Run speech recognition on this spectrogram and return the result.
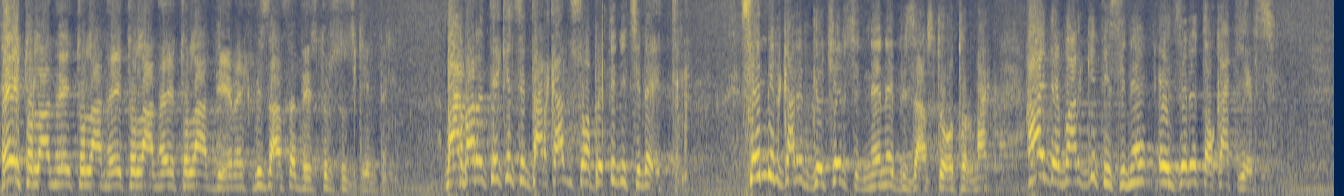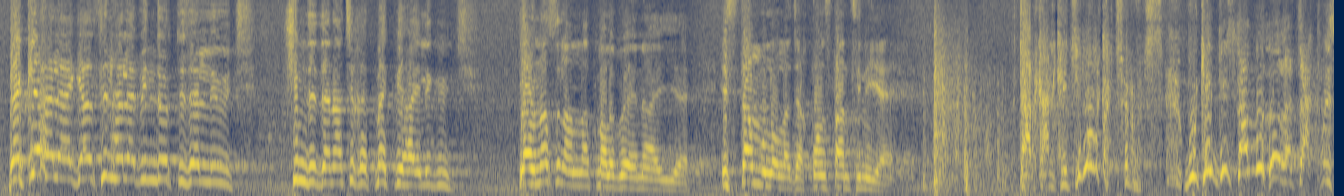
Hey tulan hey tulan hey tulan hey tulan diyerek Bizans'a destursuz girdin. Barbarın tekisin Tarkan sohbetin içine ettin. Sen bir garip göçersin nene Bizans'ta oturmak. Haydi var git isine enzere tokat yersin. Bekle hele gelsin hele 1453. Şimdiden açık etmek bir hayli güç. Ya nasıl anlatmalı bu enayiye? İstanbul olacak Konstantiniye. Tarkan keçiler kaçırmış. Bu kent İstanbul olacakmış.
